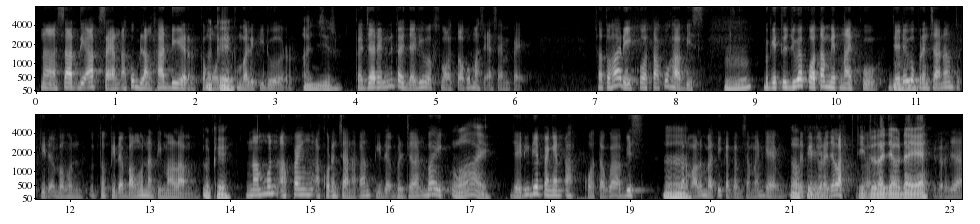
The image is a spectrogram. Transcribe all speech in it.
Nah, saat di absen, aku bilang hadir, kemudian kembali tidur. anjir. Kejadian ini terjadi waktu waktu aku masih SMP. Satu hari kuotaku habis. Mhm. Begitu juga kuota midnightku. Jadi aku berencana untuk tidak bangun untuk tidak bangun nanti malam. Oke. Namun apa yang aku rencanakan tidak berjalan baik. Why? Jadi dia pengen ah kuota gua habis. Ntar malam berarti kagak bisa main game. Udah tidur aja lah. Tidur aja udah ya. Tidur aja.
